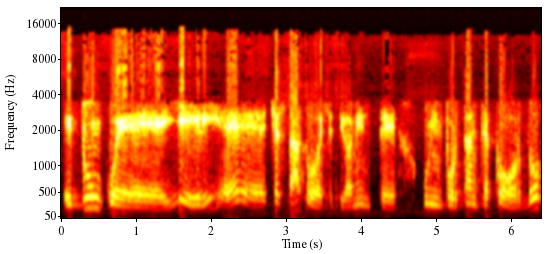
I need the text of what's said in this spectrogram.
E dunque ieri eh, c'è stato effettivamente un importante accordo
